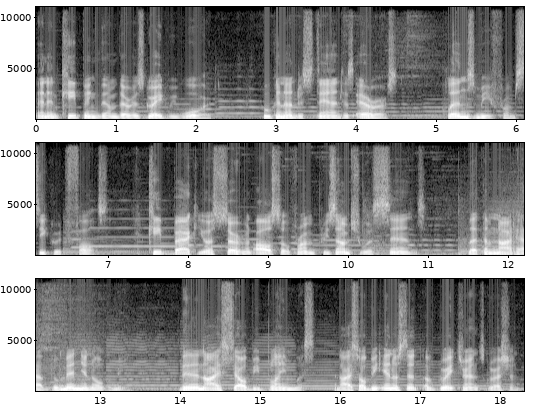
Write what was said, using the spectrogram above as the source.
and in keeping them there is great reward. Who can understand his errors? Cleanse me from secret faults. Keep back your servant also from presumptuous sins. Let them not have dominion over me. Then I shall be blameless, and I shall be innocent of great transgression.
